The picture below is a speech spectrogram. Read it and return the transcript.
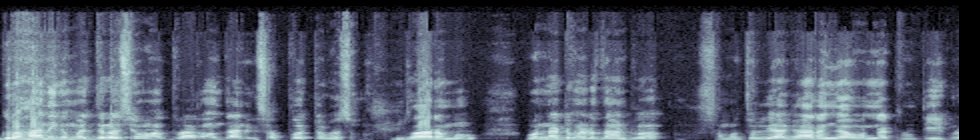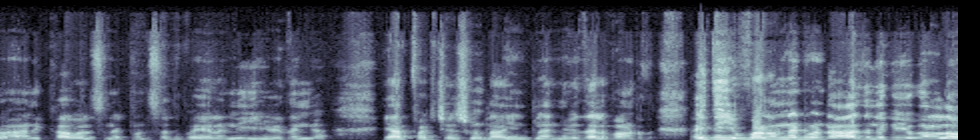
గృహానికి మధ్యలో సింహద్వారం దానికి సపోర్ట్ ఒక ద్వారము ఉన్నటువంటి దాంట్లో సమతుల్యాకారంగా ఉన్నటువంటి ఈ గృహానికి కావలసినటువంటి సదుపాయాలన్నీ ఈ విధంగా ఏర్పాటు చేసుకుంటే ఆ ఇంట్లో అన్ని విధాలు బాగుంటుంది. అయితే ఇవాళ ఉన్నటువంటి ఆధునిక యుగంలో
